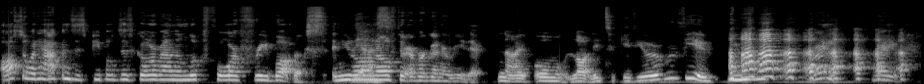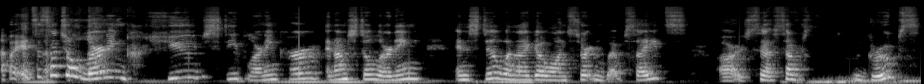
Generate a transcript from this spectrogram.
also what happens is people just go around and look for free books, and you don't know if they're ever going to read it. No, or likely to give you a review. Mhm. Right, right. But it's a, such a learning, huge, steep learning curve, and I'm still learning. And still, when I go on certain websites or some groups,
